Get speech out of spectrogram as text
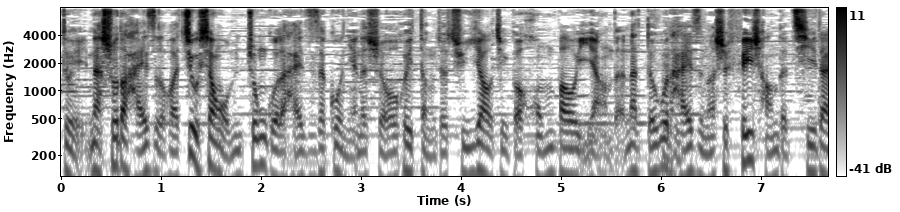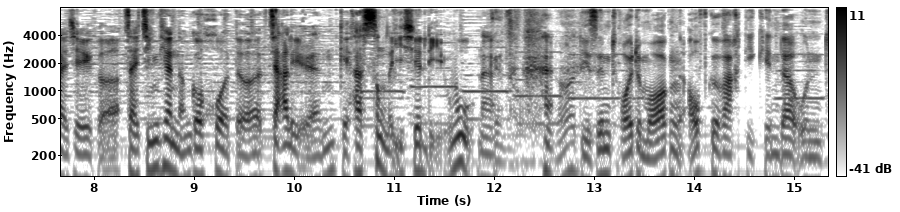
对，那说到孩子的话，就像我们中国的孩子在过年的时候会等着去要这个红包一样的，那德国的孩子呢、是非常的期待这个在今天能够获得家里人给他送的一些礼物。那 Genau. Ne, die sind heute Morgen aufgewacht, die Kinder, und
